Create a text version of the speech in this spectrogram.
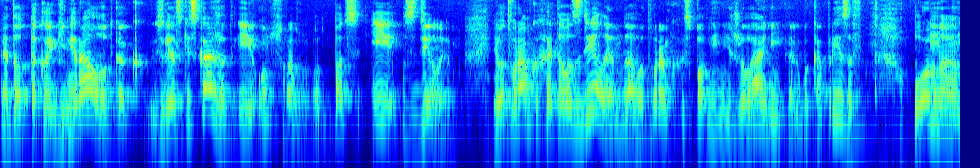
Это вот такой генерал, вот как Зеленский скажет, и он сразу вот, бац, и сделаем. И вот в рамках этого сделаем, да, вот в рамках исполнения желаний, как бы капризов, он э,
